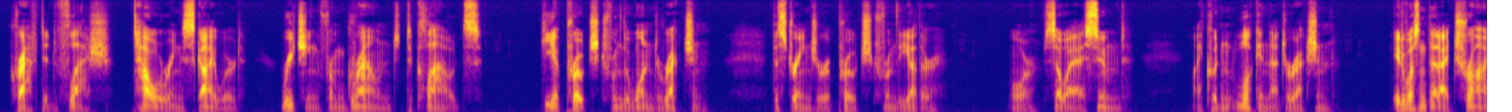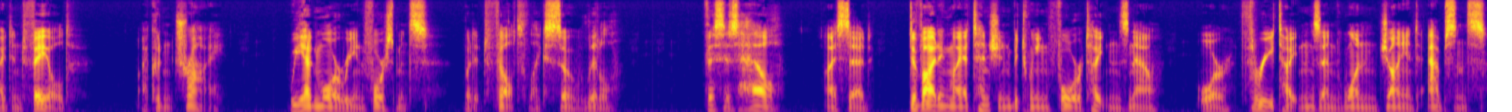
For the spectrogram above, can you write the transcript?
Crafted flesh, towering skyward, reaching from ground to clouds. He approached from the one direction. The stranger approached from the other. Or so I assumed. I couldn't look in that direction. It wasn't that I tried and failed. I couldn't try. We had more reinforcements, but it felt like so little. This is hell, I said, dividing my attention between four titans now, or three titans and one giant absence.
